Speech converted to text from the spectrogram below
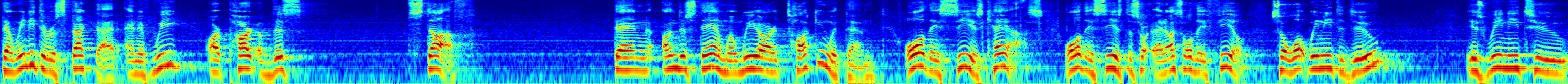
then we need to respect that. And if we are part of this stuff, then understand when we are talking with them, all they see is chaos. All they see is disorder, and that's all they feel. So, what we need to do is we need to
